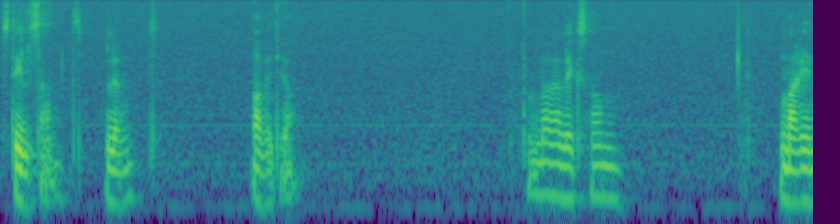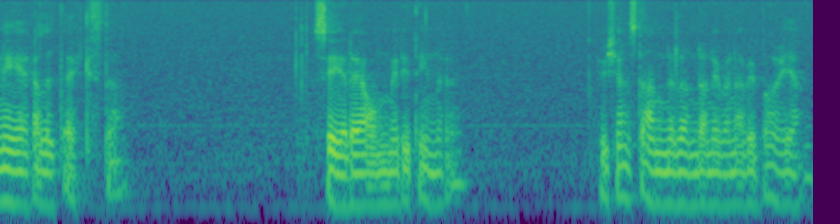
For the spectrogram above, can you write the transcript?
stillsamt, lugnt. Vad vet jag? Bara liksom marinera lite extra. Se dig om i ditt inre. Hur känns det annorlunda nu än när vi började?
